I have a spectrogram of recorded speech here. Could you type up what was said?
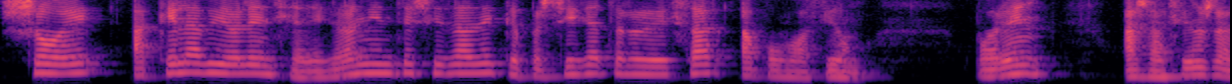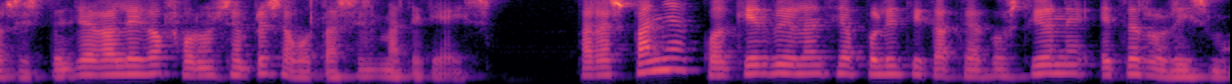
só é aquela violencia de gran intensidade que persigue aterrorizar terrorizar a poboación, porén As accións da resistencia galega foron sempre sabotaxes materiais. Para España, cualquier violencia política que a cuestione é terrorismo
